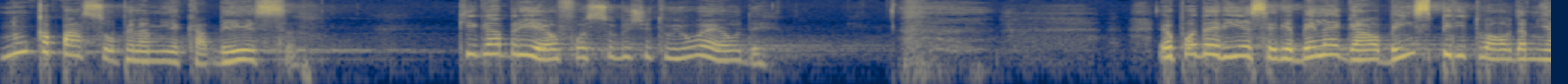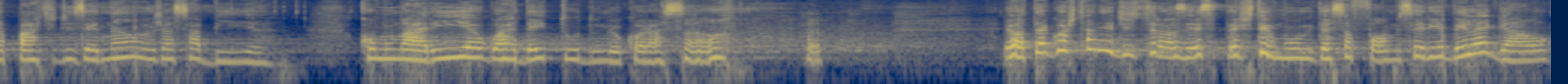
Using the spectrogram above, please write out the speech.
Nunca passou pela minha cabeça que Gabriel fosse substituir o Helder. Eu poderia, seria bem legal, bem espiritual da minha parte, dizer: não, eu já sabia. Como Maria, eu guardei tudo no meu coração. Eu até gostaria de trazer esse testemunho dessa forma, seria bem legal,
